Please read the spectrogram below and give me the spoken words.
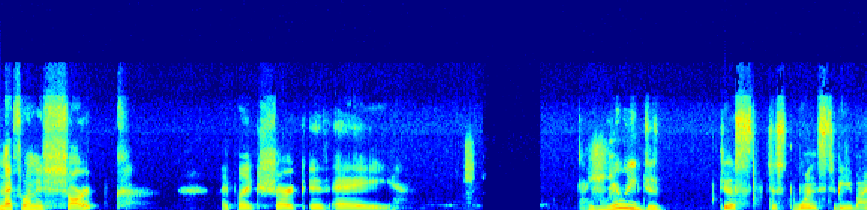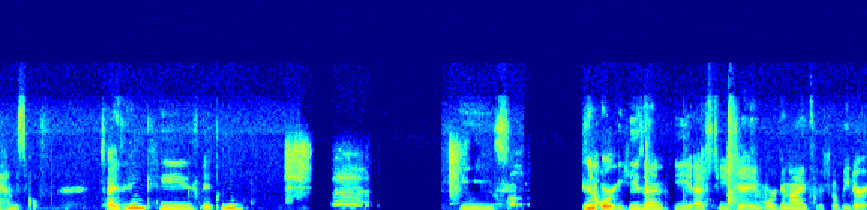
Next one is Shark. I feel like Shark is a. He really just, just, just wants to be by himself. So I think he's a pretty. He's he's an or he's an ESTJ, an organized social leader.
